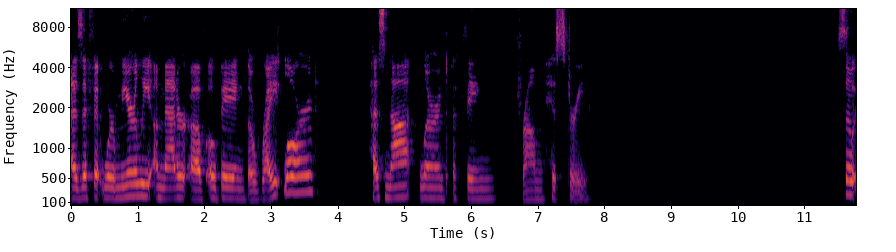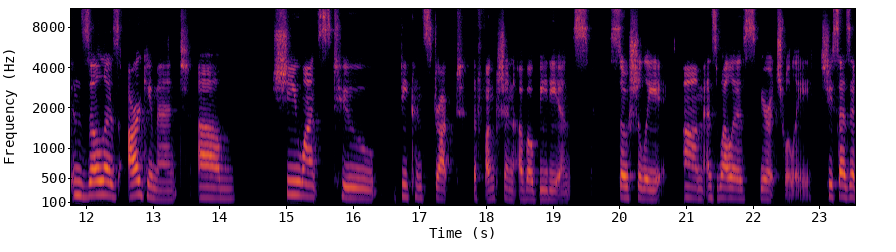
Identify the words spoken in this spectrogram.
as if it were merely a matter of obeying the right Lord has not learned a thing from history. So, in Sölle's argument, um, she wants to deconstruct the function of obedience socially um, as well as spiritually. She says it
